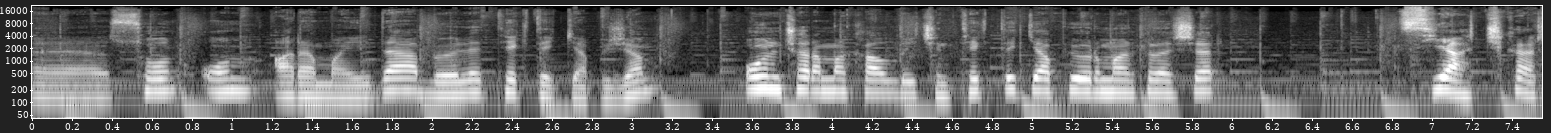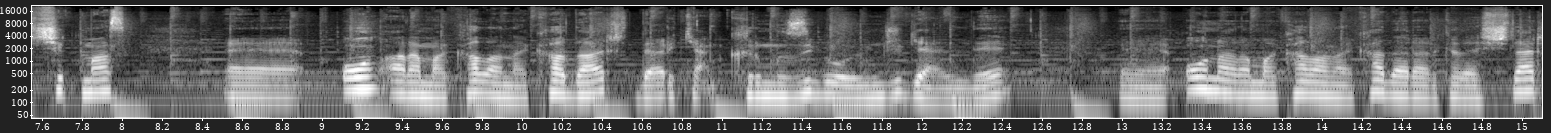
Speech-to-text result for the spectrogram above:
Ee, son 10 aramayı da böyle tek tek yapacağım. 13 arama kaldığı için tek tek yapıyorum arkadaşlar. Siyah çıkar çıkmaz ee, 10 arama kalana kadar derken kırmızı bir oyuncu geldi. Ee, 10 arama kalana kadar arkadaşlar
